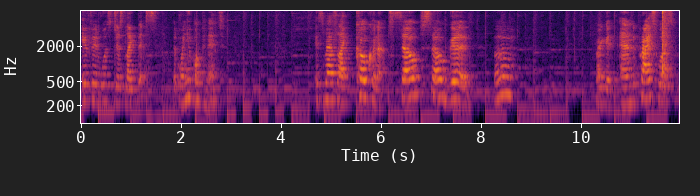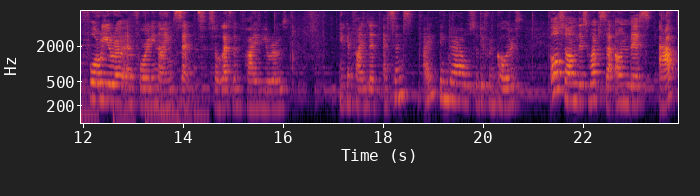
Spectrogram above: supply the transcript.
if it was just like this. But when you open it, it smells like coconut. So, so good. Oh, very good. And the price was 4 euro and 49 cents. So less than 5 euros. Can find that Essence. I think there are also different colors. Also on this website, on this app,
